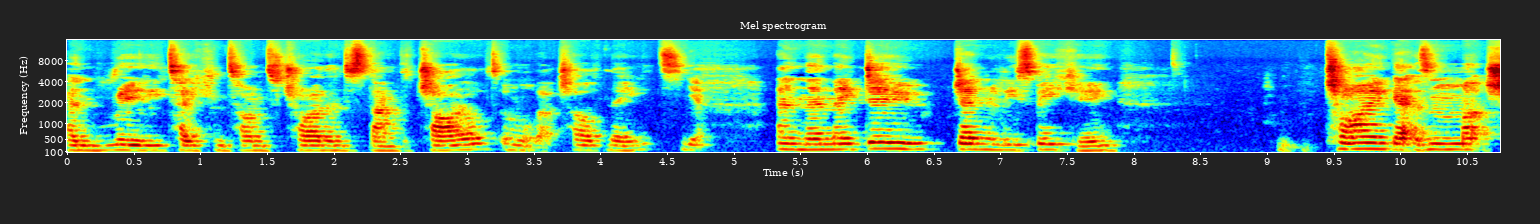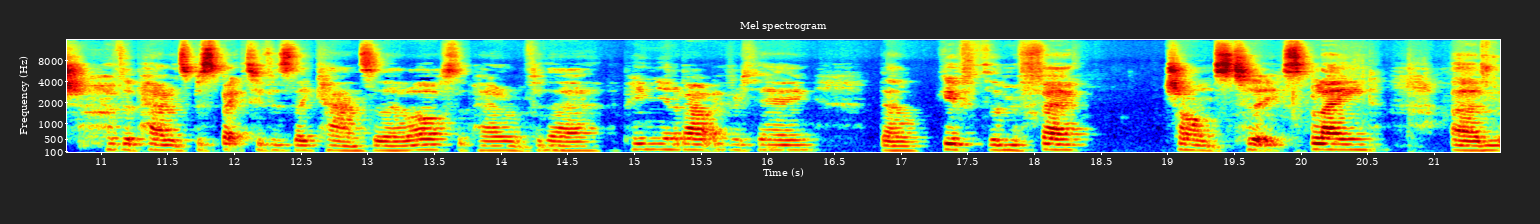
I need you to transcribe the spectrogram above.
and really taken time to try and understand the child and what that child needs. Yeah. And then they do, generally speaking, try and get as much of the parent's perspective as they can. So they'll ask the parent for their opinion about everything, they'll give them a fair chance to explain. Um,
